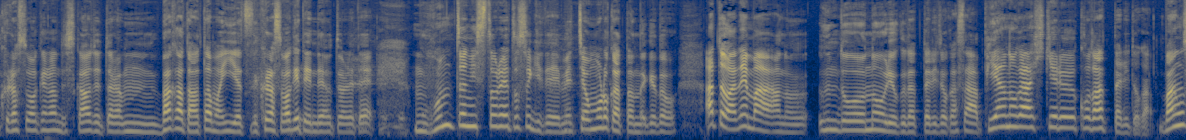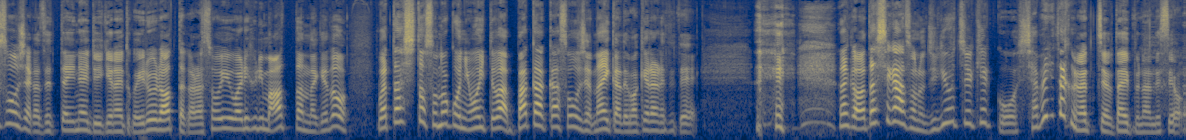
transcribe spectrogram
クラス分けなんですか？って言ったら、うん、バカと頭いいやつでクラス分けてんだよって言われて、もう本当にストレートすぎてめっちゃおもろかったんだけど、あとはね、まあ、あの、運動能力だったりとかさ、ピアノが弾ける子だったりとか、伴奏者が絶対いないといけないとかいろいろあったから、そういう割り振りもあったんだけど、私とその子においては、バカかそうじゃないかで分けられてて、なんか私がその授業中結構喋りたくなっちゃうタイプなんですよ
